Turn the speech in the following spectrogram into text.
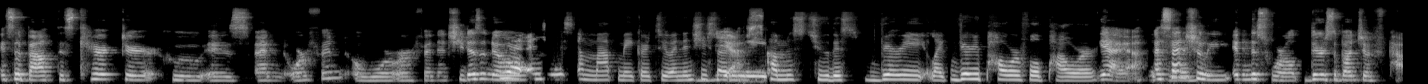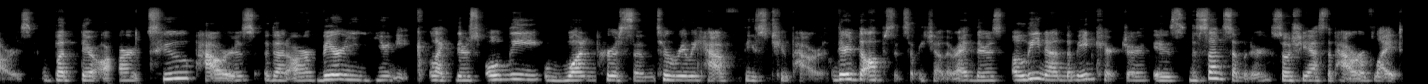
It's about this character who is an orphan, a war orphan, and she doesn't know. Yeah, and she's a map maker too, and then she suddenly Yes. comes to this very like very powerful power. Yeah, yeah. Essentially, in this world, there's a bunch of powers, but there are two powers that are very unique. Like, there's only one person to really have these two powers. They're the opposites of each other, right? There's Alina, the main character, is the sun summoner, so she has the power of light,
